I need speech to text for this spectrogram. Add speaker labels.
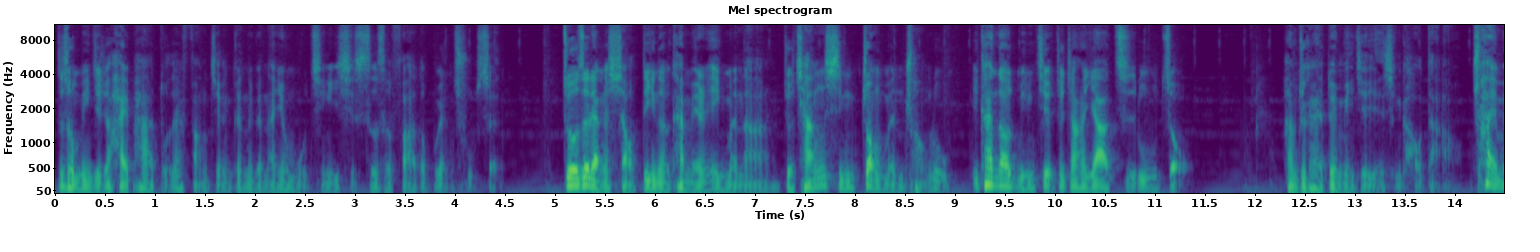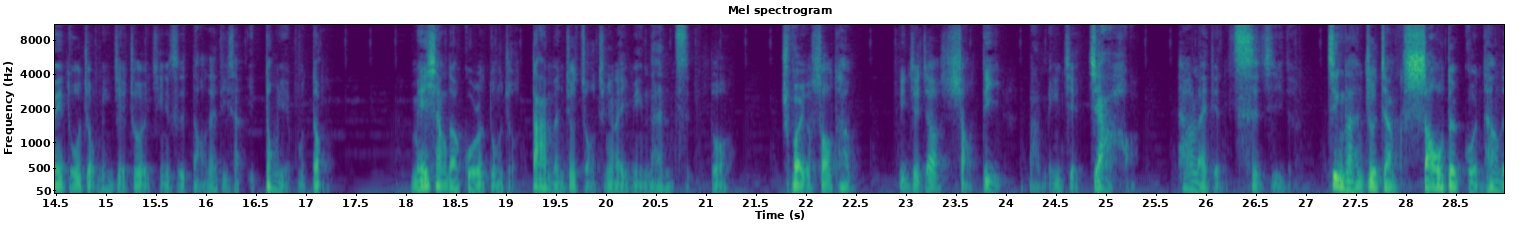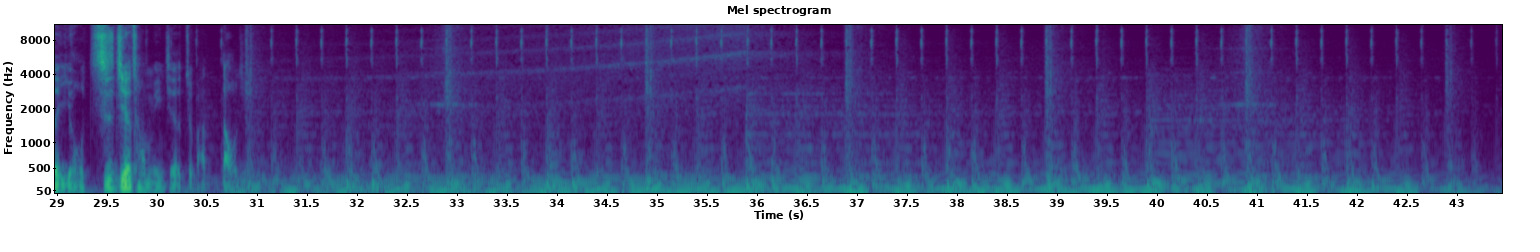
Speaker 1: 这时候，明姐就害怕，躲在房间，跟那个男友母亲一起瑟瑟发抖，不敢出声。最后，这两个小弟呢，看没人应门啊，就强行撞门闯入。一看到明姐，就将她压制掳走。他们就开始对明姐严刑拷打哦。踹没多久，明姐就已经是倒在地上，一动也不动。没想到过了多久，大门就走进来一名男子，说：“去把油烧烫，并且叫小弟把明姐架好，还要来点刺激的。”竟然就将烧的滚烫的油直接从明姐的嘴巴倒进去。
